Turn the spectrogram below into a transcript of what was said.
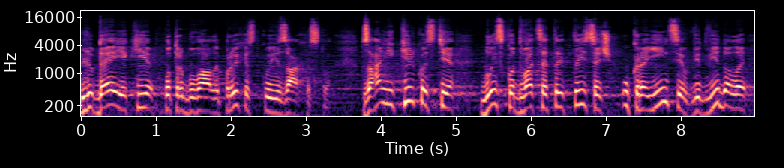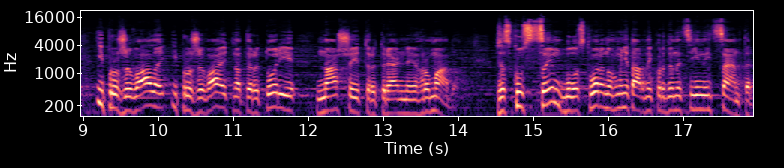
людей, які потребували прихистку і захисту. В загальній кількості близько 20 тисяч українців відвідали і проживали, і проживають на території нашої територіальної громади. В зв'язку з цим було створено гуманітарний координаційний центр,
